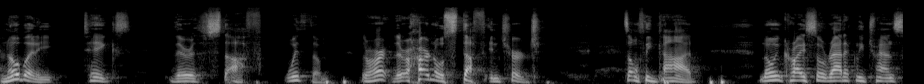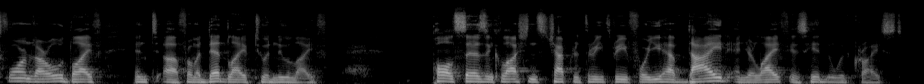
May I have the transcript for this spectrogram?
Nobody takes their stuff with them. There are, there are no stuff in church. It's only God. Knowing Christ so radically transforms our old life into, uh, from a dead life to a new life. Paul says in Colossians chapter 3, 3, for you have died and your life is hidden with Christ.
